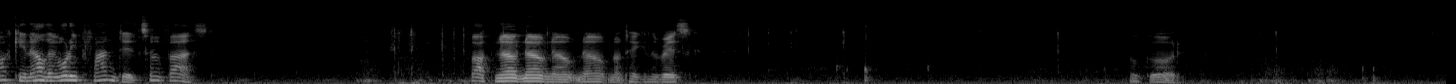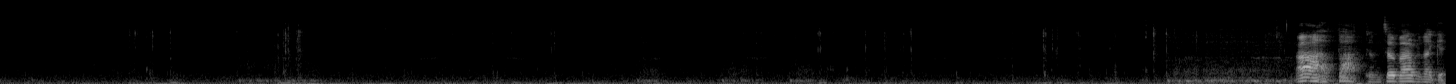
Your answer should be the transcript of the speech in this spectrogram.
Fucking hell, they've already planted so fast. Fuck, no, no, no, no, not taking the risk. Oh, good. Ah, fuck, I'm so bad with that gun.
